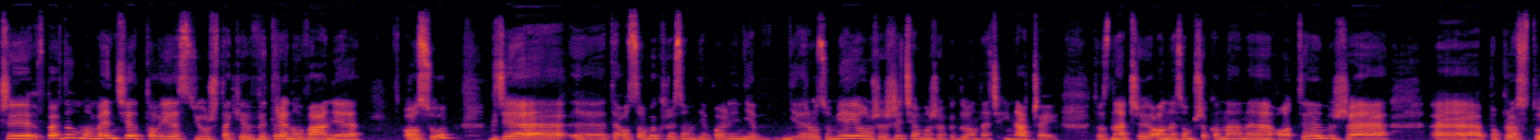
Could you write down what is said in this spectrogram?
czy w pewnym momencie to jest już takie wytrenowanie osób, gdzie e, te osoby, które są w niewoli, nie, nie rozumieją, że życie może wyglądać inaczej. To znaczy, one są przekonane o tym, że e, po prostu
